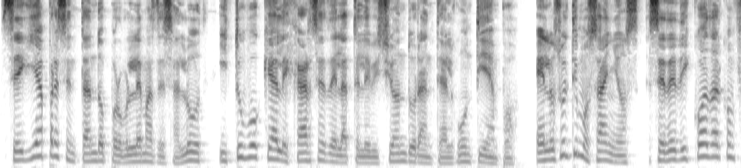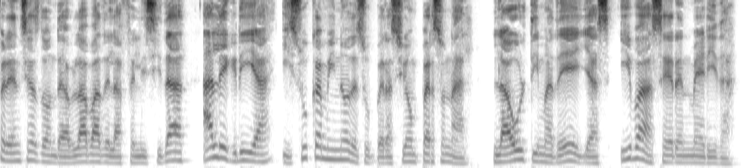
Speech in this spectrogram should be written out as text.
seguía presentando problemas de salud y tuvo que alejarse de la televisión durante algún tiempo. En los últimos años se dedicó a dar conferencias donde hablaba de la felicidad, alegría y su camino de superación personal. La última de ellas iba a ser en Mérida.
